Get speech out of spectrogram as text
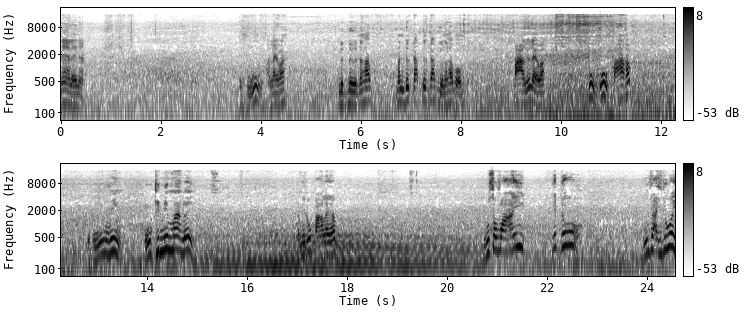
แน่เลยเนี่ย โอ้โห อะไรวะหนืดๆนะครับ มันดึกดักดึกดักอยู่นะครับผม ปลาหรืออะไรวะ อู้อู้ปลาครับ โอ้โหวิ่งโอ้กินนิ่มมากเลยแต่ไม่รู้ปลาอะไรครับโอ้สวายเย็ดดูโอ้ใหญ่ด้วย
